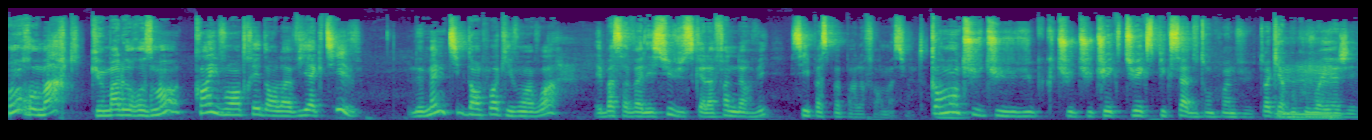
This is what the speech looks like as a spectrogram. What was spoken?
On remarque que malheureusement, quand ils vont entrer dans la vie active, le même type d'emploi qu'ils vont avoir, eh ben, ça va les suivre jusqu'à la fin de leur vie s'ils passent pas par la formation. Comment tu, tu, tu, tu, tu, expliques ça de ton point de vue, toi qui as beaucoup hmm. voyagé?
